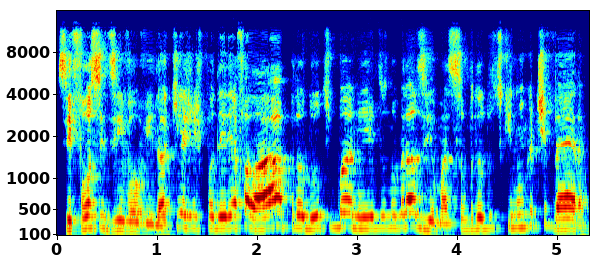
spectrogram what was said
se fosse desenvolvido aqui, a gente poderia falar produtos banidos no Brasil, mas são produtos que nunca tiveram.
